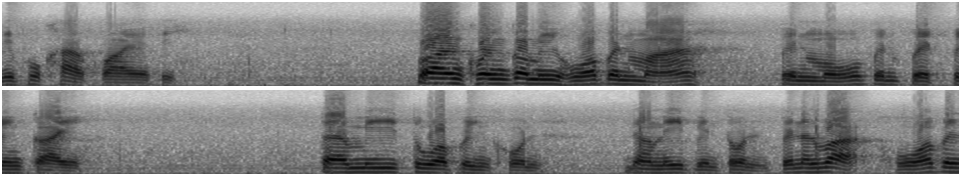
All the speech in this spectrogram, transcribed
นี่พวกฆ่าควายสิบางคนก็มีหัวเป็นหมา เป็นหมู เป็นเป็ด เป็นไก่ แต่มีตัวเป็นคน ดังนี้เป็นต้น เป็นนั้นว่าหัวเป็น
